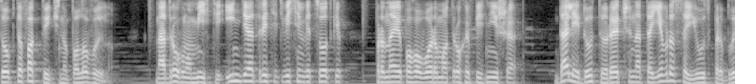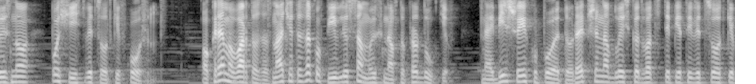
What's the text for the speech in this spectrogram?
тобто фактично половину. На другому місці Індія 38%, про неї поговоримо трохи пізніше. Далі йдуть Туреччина та Євросоюз приблизно по 6% кожен. Окремо варто зазначити закупівлю самих нафтопродуктів. Найбільше їх купує Туреччина близько 25%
